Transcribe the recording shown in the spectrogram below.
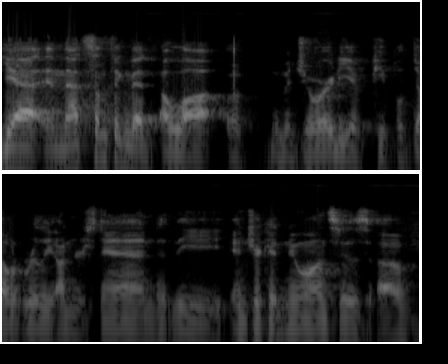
Yeah, and that's something that a lot of the majority of people don't really understand the intricate nuances of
